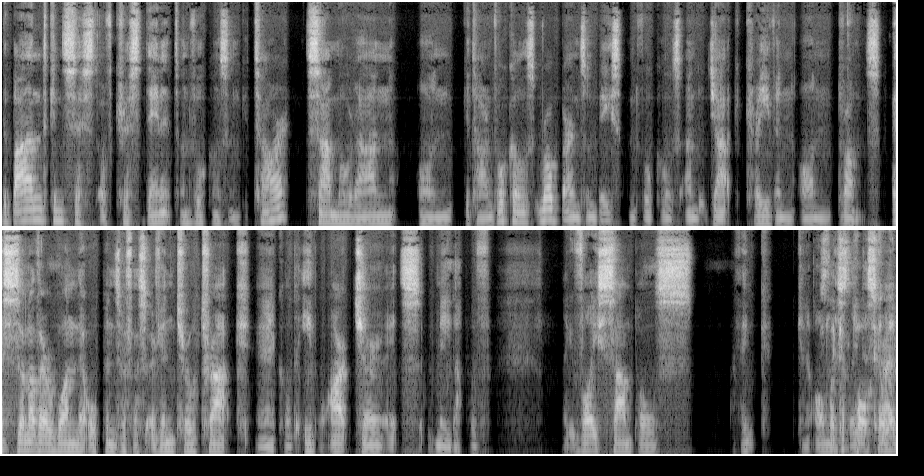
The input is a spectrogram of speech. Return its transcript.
The band consists of Chris Dennett on vocals and guitar, Sam Moran on guitar and vocals, Rob Burns on bass and vocals, and Jack Craven on drums. This is another one that opens with a sort of intro track uh, called Able Archer. It's made up of like voice samples, think, kind of It's like describing.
